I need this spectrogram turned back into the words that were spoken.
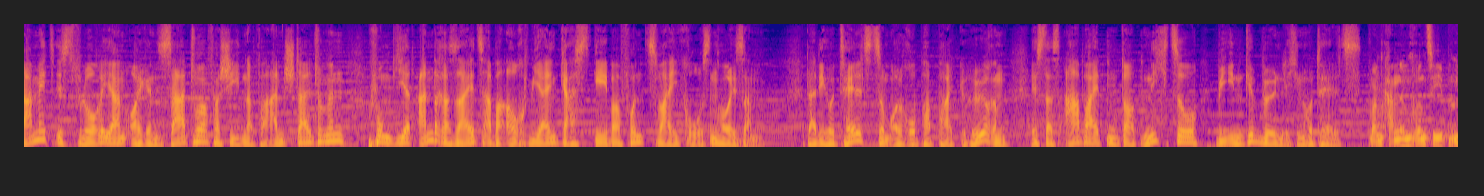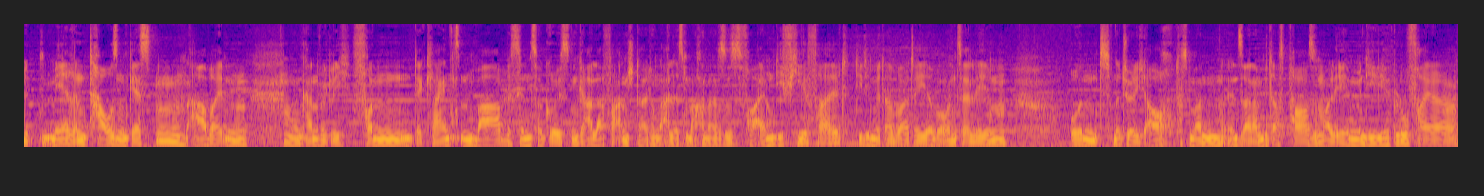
Damit ist Florian Organisator verschiedener Veranstaltungen, fungiert andererseits aber auch wie ein Gastgeber von zwei großen Häusern. Da die Hotels zum Europapark gehören, ist das Arbeiten dort nicht so wie in gewöhnlichen Hotels. Man kann im Prinzip mit mehreren tausend Gästen arbeiten. Man kann wirklich von der kleinsten Bar bis hin zur größten Gala-Veranstaltung alles machen. Also es ist vor allem die Vielfalt, die die Mitarbeiter hier bei uns erleben und natürlich auch, dass man in seiner Mittagspause mal eben in die Blue Fire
